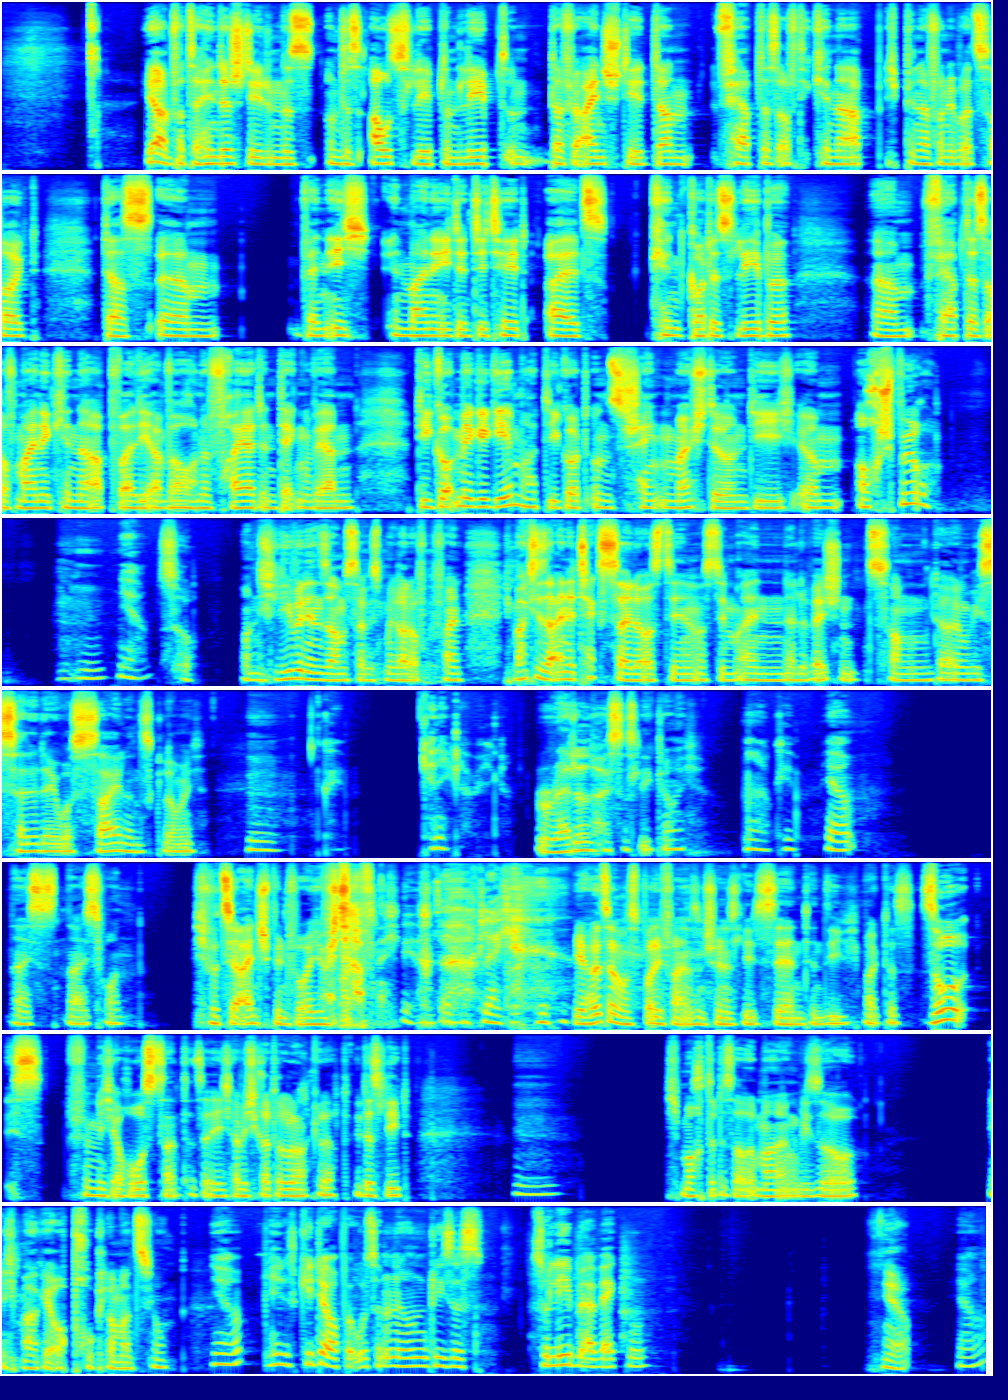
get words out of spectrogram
ja einfach dahinter steht und das, und das auslebt und lebt und dafür einsteht, dann färbt das auf die Kinder ab. Ich bin davon überzeugt, dass ähm, wenn ich in meiner Identität als Kind Gottes lebe, ähm, färbt das auf meine Kinder ab, weil die einfach auch eine Freiheit entdecken werden, die Gott mir gegeben hat, die Gott uns schenken möchte und die ich ähm, auch spüre. Mhm. Ja. So. Und ich liebe den Samstag, ist mir gerade aufgefallen. Ich mag diese eine Textzeile aus dem, aus dem einen Elevation-Song, da irgendwie Saturday was Silence, glaube ich. Hm. Okay. Kenn ich, glaube ich. Rattle heißt das Lied, glaube ich. Ah, okay. Ja, Nice, nice one. Ich würde es ja einspielen für euch, aber ich darf nicht. wir hören es einfach gleich. Ja, hört es auf Spotify, das ist ein schönes Lied, sehr intensiv, ich mag das. So ist für mich auch Ostern tatsächlich, habe ich gerade darüber nachgedacht, wie das Lied. Mhm. Ich mochte das auch immer irgendwie so. Ich mag ja auch Proklamation. Ja, nee, das geht ja auch bei Ostern um dieses zu Leben erwecken. Ja. Ja.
